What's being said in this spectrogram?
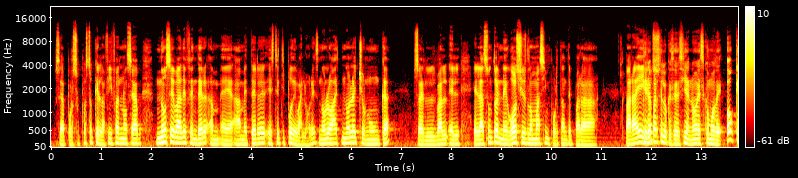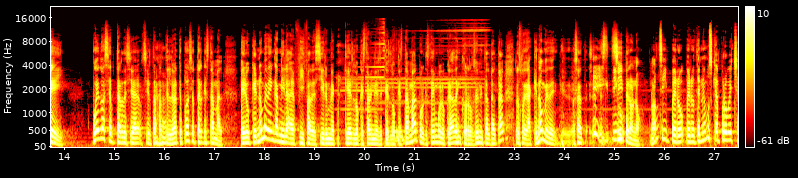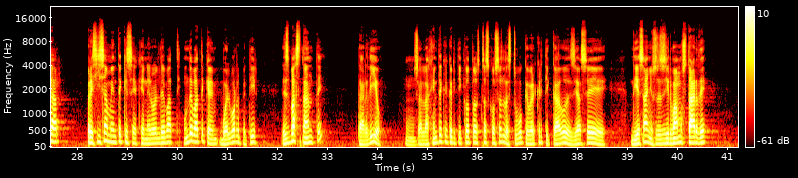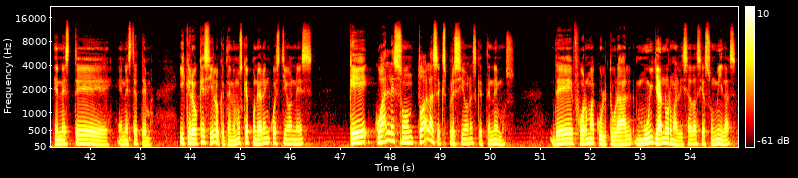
O sea, por supuesto que la FIFA no se, ha, no se va a defender a, eh, a, meter este tipo de valores, no lo ha, no lo ha hecho nunca. O sea, el, el, el asunto del negocio es lo más importante para, para ellos. Que era parte de lo que se decía, ¿no? Es como de, ok, puedo aceptar, decía cierta parte del debate, puedo aceptar que está mal, pero que no me venga a mí la FIFA a decirme qué es lo que está bien qué es lo que está mal, porque está involucrada en corrupción y tal, tal, tal. Entonces, pues, a que no me... O sea, sí, digo, sí, pero no, ¿no? Sí, pero, pero tenemos que aprovechar precisamente que se generó el debate. Un debate que, vuelvo a repetir, es bastante tardío. Mm. O sea, la gente que criticó todas estas cosas las tuvo que haber criticado desde hace 10 años. Es decir, vamos tarde en este, en este tema. Y creo que sí, lo que tenemos que poner en cuestión es que, cuáles son todas las expresiones que tenemos de forma cultural muy ya normalizadas y asumidas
